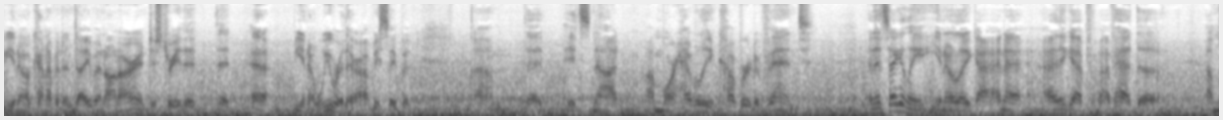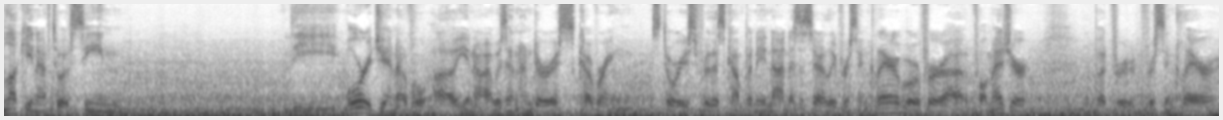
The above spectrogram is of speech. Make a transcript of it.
you know kind of an indictment on our industry that that uh, you know we were there obviously, but um, that it's not a more heavily covered event. And then secondly, you know, like I, and I, I think I've I've had the I'm lucky enough to have seen the origin of uh, you know I was in Honduras covering stories for this company, not necessarily for Sinclair or for uh, Full Measure, but for for Sinclair,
